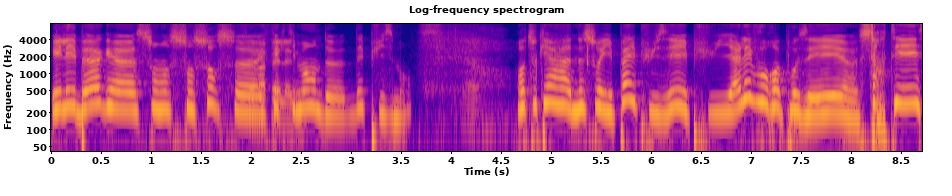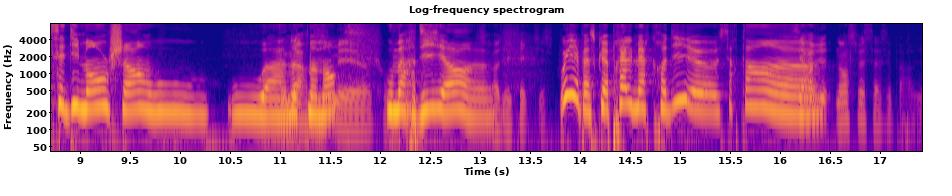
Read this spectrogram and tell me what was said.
et les bugs euh, sont, sont source euh, effectivement d'épuisement. En tout cas, ne soyez pas épuisés et puis allez vous reposer. euh, sortez, c'est dimanche hein, ou, ou à un Ou autre mardi, moment. euh, Ou mardi. Hein, euh. Oui, parce qu'après le mercredi, euh, certains... ravi- Non, c'est pas ça, c'est pas ravi.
